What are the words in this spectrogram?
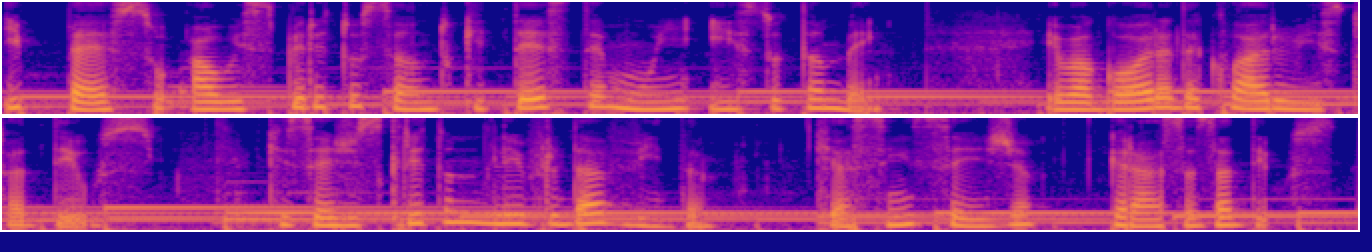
E peço ao Espírito Santo que testemunhe isto também. Eu agora declaro isto a Deus, que seja escrito no livro da vida. Que assim seja, graças a Deus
